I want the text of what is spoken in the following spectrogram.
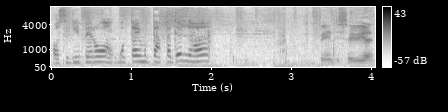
O sige, pero huwag tayo magtatagal ha. Depende sa'yo yan.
